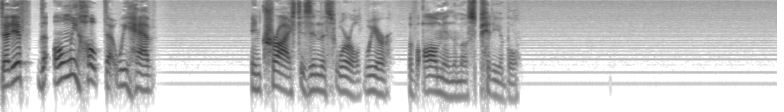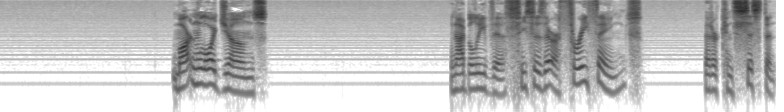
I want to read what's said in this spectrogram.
That if the only hope that we have in Christ is in this world, we are of all men the most pitiable. Martyn Lloyd-Jones, and I believe this, he says there are three things that are consistent.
